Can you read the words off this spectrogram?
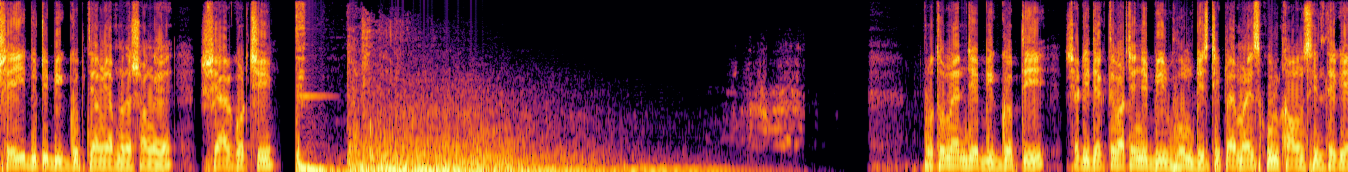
সেই দুটি বিজ্ঞপ্তি আমি আপনাদের সঙ্গে শেয়ার করছি। প্রথমের যে বিজ্ঞপ্তি, সেটি দেখতে পাচ্ছেন যে Birbhum district primary school council থেকে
